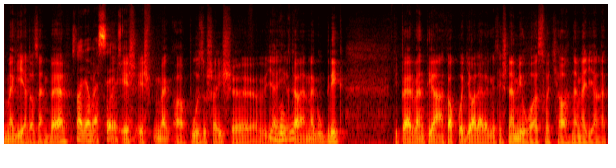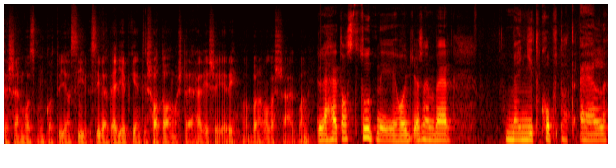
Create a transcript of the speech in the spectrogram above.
megijed az ember. nagyon veszélyes. És, és meg a pulzusa is ugye Megugrik. hirtelen megugrik, hiperventilál, kapkodja a levegőt, és nem jó az, hogyha nem egyenletesen mozgunk ott, ugye a szív, szívet egyébként is hatalmas terhelés éri abban a magasságban. Lehet azt tudni, hogy az ember mennyit koptat el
